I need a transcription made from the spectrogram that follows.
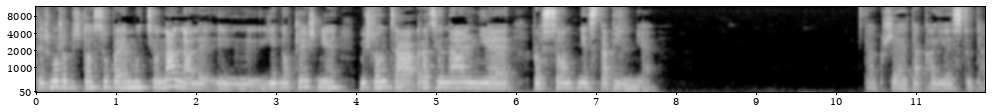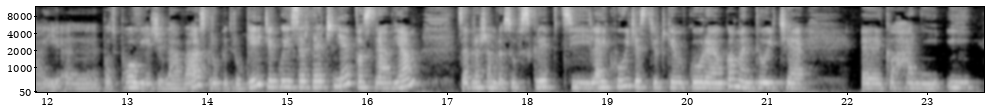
też może być to osoba emocjonalna, ale y, jednocześnie myśląca racjonalnie, rozsądnie, stabilnie. Także taka jest tutaj e, podpowiedź dla Was, grupy drugiej. Dziękuję serdecznie, pozdrawiam. Zapraszam do subskrypcji, lajkujcie z ciuczkiem w górę, komentujcie, e, kochani, i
